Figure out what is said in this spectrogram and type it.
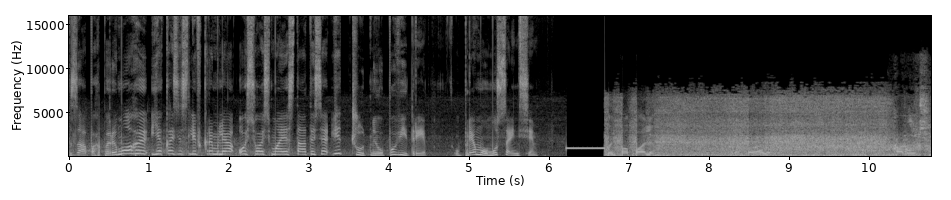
Запах перемоги, яка зі слів Кремля ось ось має статися, відчутний у повітрі у прямому сенсі. Хоть попали. короче.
